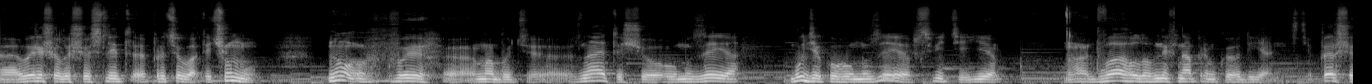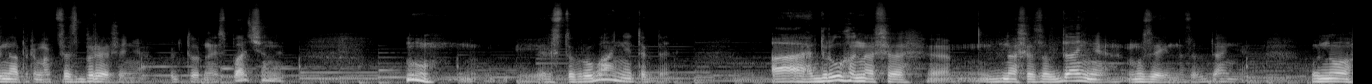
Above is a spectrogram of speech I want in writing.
е, вирішили, що слід працювати. Чому? Ну, ви, мабуть, знаєте, що у музея, будь-якого музею в світі є е, два головних напрямки його діяльності. Перший напрямок це збереження культурної спадщини, ну, і реставрування і так далі. А друге наше, е, наше завдання, музейне завдання, воно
